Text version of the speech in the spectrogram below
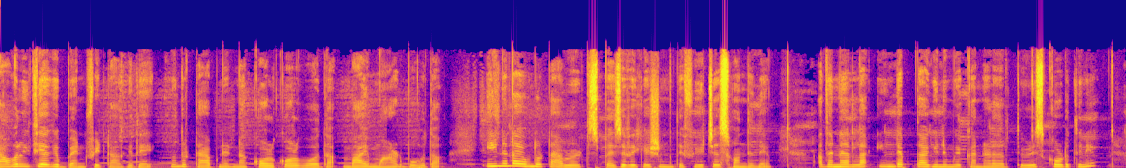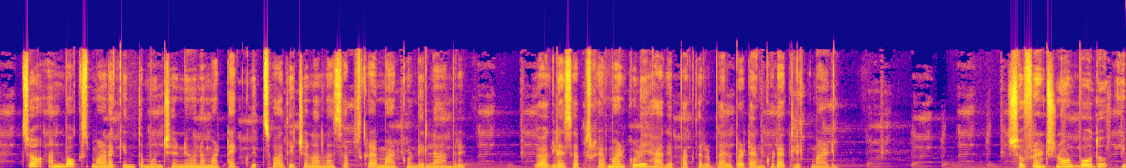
ಯಾವ ರೀತಿಯಾಗಿ ಬೆನಿಫಿಟ್ ಆಗಿದೆ? ಈ ಒಂದು ಟ್ಯಾಬ್ಲೆಟ್ನ ಕೊಳ್ಕೊಳ್ಬೋದಾ? ಬಾಯ್ ಮಾಡ್ಬೋದಾ? ಏನೆಲ್ಲ ಈ ಒಂದು ಟ್ಯಾಬ್ಲೆಟ್ ಸ್ಪೆಸಿಫಿಕೇಷನ್ ಮತ್ತು ಫೀಚರ್ಸ್ ಹೊಂದಿದೆ? ಅದನ್ನೆಲ್ಲ ಇನ್ಡೆಪ್ತಾಗಿ ನಿಮಗೆ ಕನ್ನಡದಲ್ಲಿ ತಿಳಿಸ್ಕೊಡ್ತೀನಿ. ಸೊ ಅನ್ಬಾಕ್ಸ್ ಮಾಡೋಕ್ಕಿಂತ ಮುಂಚೆ ನೀವು ನಮ್ಮ ಟೆಕ್ ವಿತ್ ಸ್ವಾತಿ ಚಾನಲ್ನ ಸಬ್ಸ್ಕ್ರೈಬ್ ಮಾಡ್ಕೊಂಡಿಲ್ಲ ಅಂದರೆ ಇವಾಗಲೇ ಸಬ್ಸ್ಕ್ರೈಬ್ ಮಾಡ್ಕೊಳ್ಳಿ, ಹಾಗೆ ಪಕ್ಕದಲ್ಲಿ ಬೆಲ್ ಬಟನ್ ಕೂಡ ಕ್ಲಿಕ್ ಮಾಡಿ. ಸೊ ಫ್ರೆಂಡ್ಸ್ ನೋಡ್ಬೋದು ಈ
